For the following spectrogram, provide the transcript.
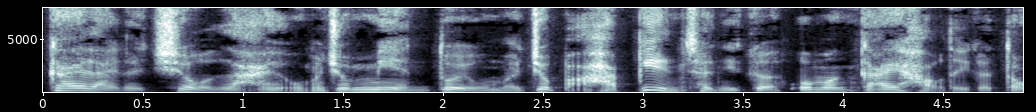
该来的就来，我们就面对，我们就把它变成一个我们该好的一个东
